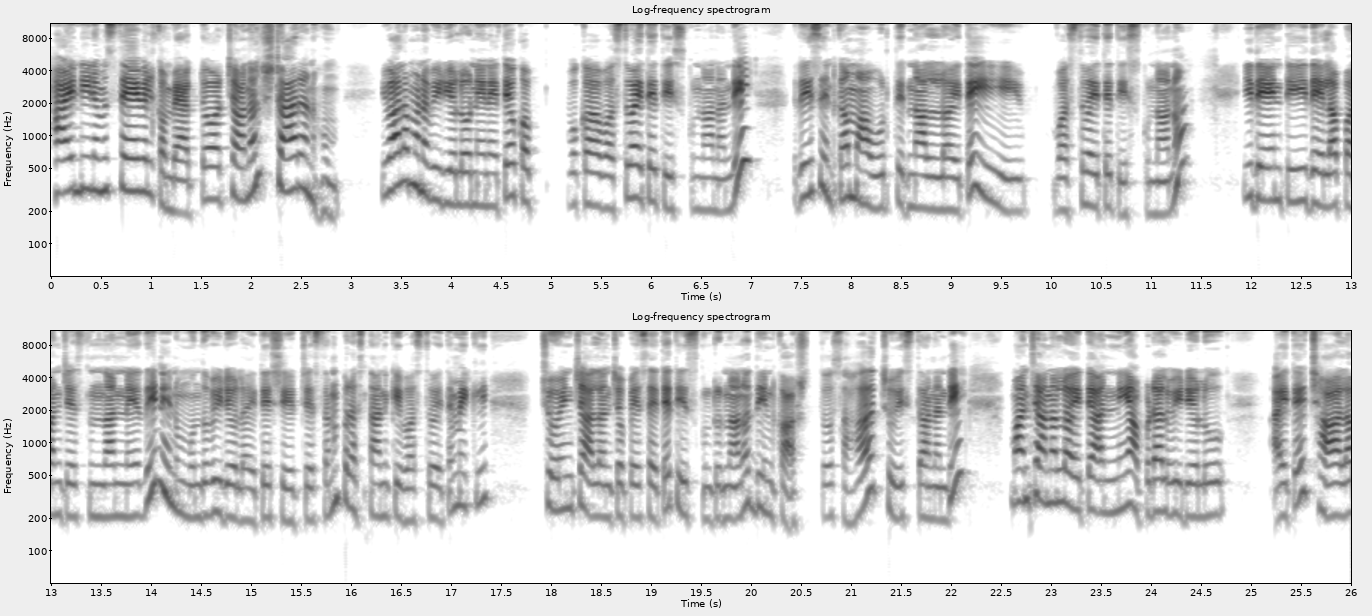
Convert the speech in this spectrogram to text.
హాయ్ అండి నమస్తే. Welcome back to our channel star and home ఇవాళ మన వీడియోలో నేనైతే ఒక ఒక వస్తువు అయితే తీసుకున్నానండి. రీసెంట్గా మా ఊరు తిరునాళ్ళలో అయితే ఈ వస్తువు అయితే తీసుకున్నాను. ఇదేంటి ఇది ఎలా పనిచేస్తుంది అనేది నేను ముందు వీడియోలో అయితే షేర్ చేస్తాను. ప్రస్తుతానికి ఈ వస్తువు అయితే మీకు చూపించాలని చెప్పేసి అయితే తీసుకుంటున్నాను. దీని కాస్ట్తో సహా చూపిస్తానండి. మన ఛానల్లో అయితే అన్ని అప్పడాల వీడియోలు అయితే చాలా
